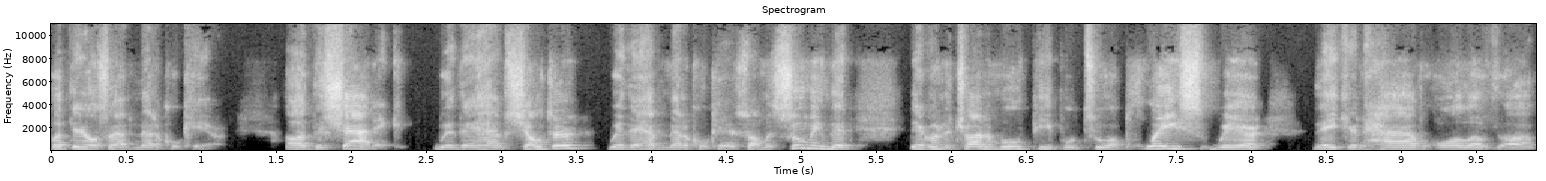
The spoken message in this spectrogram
but they also have medical care. Uh, the Shattuck, where they have shelter, where they have medical care. So I'm assuming that they're going to try to move people to a place where they can have all of uh,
